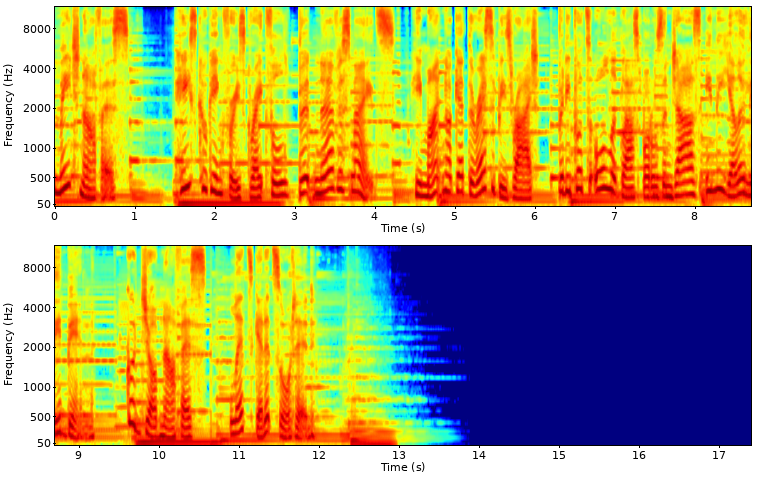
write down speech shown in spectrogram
Meet Narfis. He's cooking for his grateful but nervous mates. He might not get the recipes right, but he puts all the glass bottles and jars in the yellow lid bin. Good job, Narfis. Let's get it sorted.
